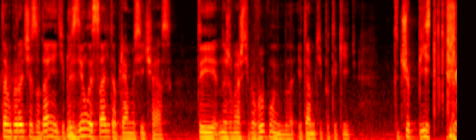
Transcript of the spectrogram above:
Там, короче, задание типа сделай сальто прямо сейчас. Ты нажимаешь типа выполнено, и там типа такие. Ты чё пиздишь?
